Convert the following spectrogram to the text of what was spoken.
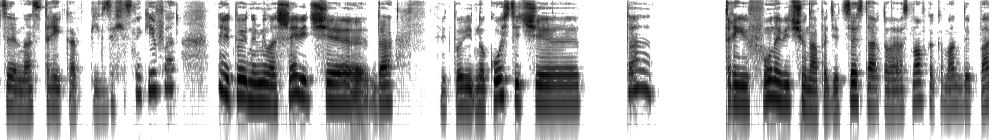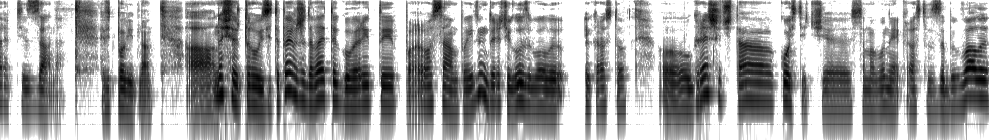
це в нас трійка півзахисників. Ну, відповідно Мілашевич, е, да, відповідно Костіч е, та Трифунович у нападі. Це стартова розстановка команди Партизана. Відповідно. А, ну що ж, друзі, тепер вже давайте говорити про сам поєдинок. До речі, голи забували якраз то о, Грешич та Костіч. Е, Саме вони якраз то забивали.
